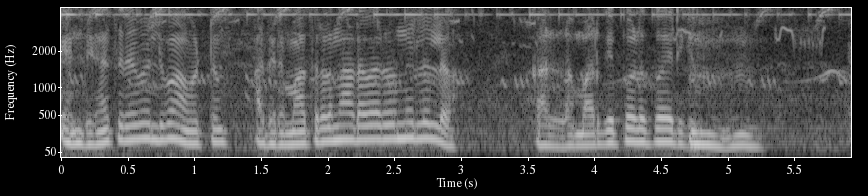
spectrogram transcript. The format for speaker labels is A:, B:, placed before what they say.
A: എന്തിനാ ഇത്ര വലിയ മാവട്ടം അതിന് മാത്രം നടവരൊന്നുമില്ലല്ലോ. കള്ളന്മാർക്ക് ഇപ്പോൾ എളുപ്പമായിരിക്കും.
